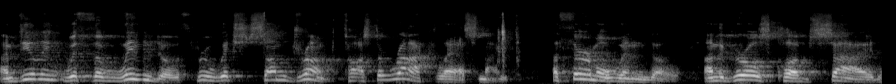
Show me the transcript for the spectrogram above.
I'm dealing with the window through which some drunk tossed a rock last night, a thermal window on the girls' club side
